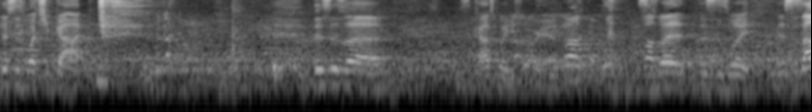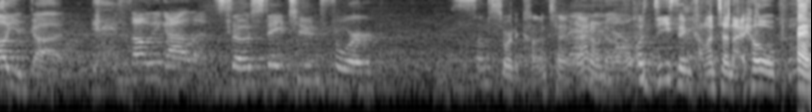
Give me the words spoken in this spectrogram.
this is what you got. this is uh, this is cosplay euphoria. Welcome. This is what, this is what, this is all you've got. This is all we got left. So stay tuned for some sort of content. I don't know. Decent content, I hope. I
